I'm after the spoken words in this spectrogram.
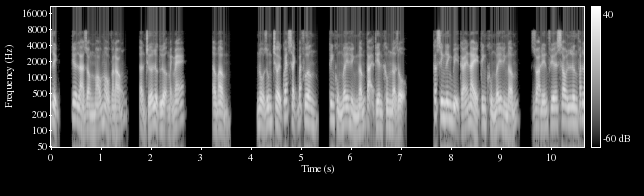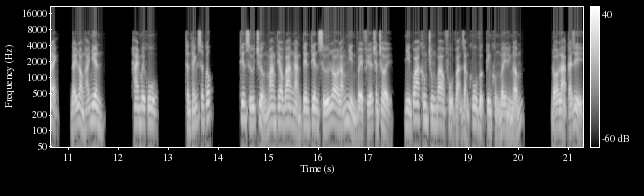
dịch, kia là dòng máu màu vàng nóng, ẩn chứa lực lượng mạnh mẽ. Ầm ầm. Nổ dung trời quét sạch bát phương, kinh khủng mây hình nấm tại thiên không nở rộ. Các sinh linh bị cái này kinh khủng mây hình nấm, dọa đến phía sau lưng phát lạnh, đáy lòng hãi nhiên. 20 khu. Thần thánh sơn cốc. Thiên sứ trưởng mang theo ba ngàn tên thiên sứ lo lắng nhìn về phía chân trời, nhìn qua không trung bao phủ vạn dặm khu vực kinh khủng mây hình nấm. Đó là cái gì?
